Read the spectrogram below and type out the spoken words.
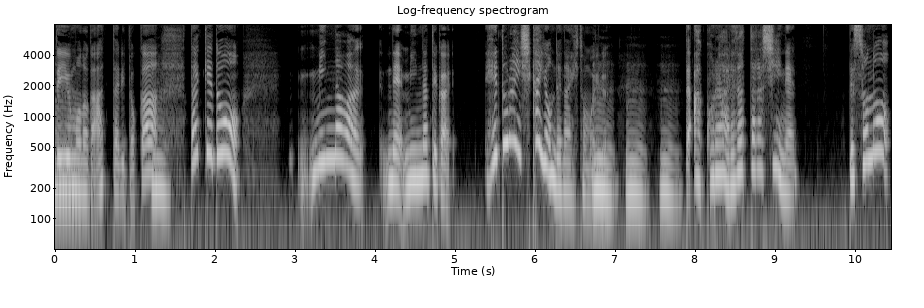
ていうものがあったりとか、うん。だけどみんなはねみんなっていうかヘッドラインしか読んでない人もいる。うん。うん。あこれあれだったらしいね。でその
